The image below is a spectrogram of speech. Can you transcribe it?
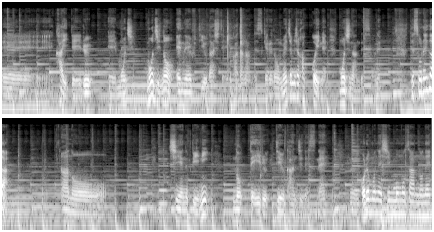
えー、書いているえー、文字、文字の NFT を出している方なんですけれども、めちゃめちゃかっこいいね、文字なんですよね。で、それが、あのー、CNP に載っているっていう感じですね。うん、これもね、新桃さんのね、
